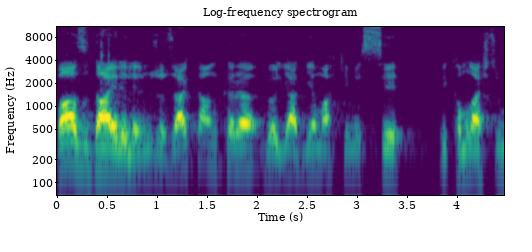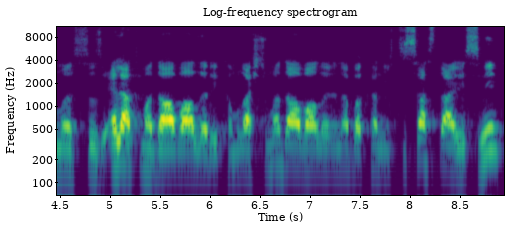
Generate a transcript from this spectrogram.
bazı dairelerimiz özellikle Ankara Bölge Adliye Mahkemesi e, kamulaştırmasız el atma davaları, kamulaştırma davalarına bakan ihtisas dairesinin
